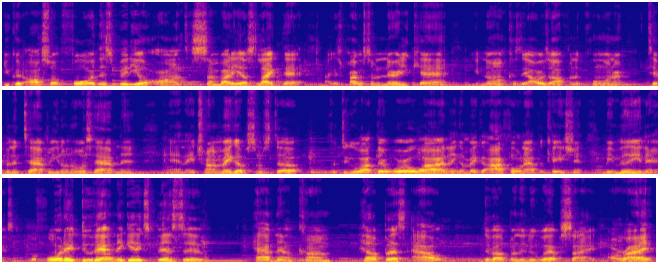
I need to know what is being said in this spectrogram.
you could also forward this video on to somebody else like that. Like it's probably some nerdy cat, you know because they're always off in the corner, tipping and tapping, you don't know what's happening, and they trying to make up some stuff for to go out there worldwide and they gonna make an iPhone application and be millionaires. Before they do that and they get expensive, have them come help us out developing the new website. All right.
